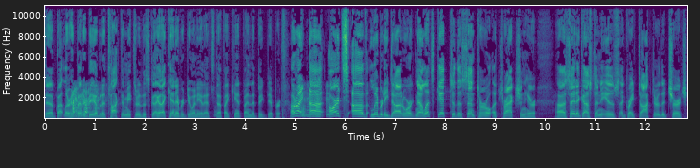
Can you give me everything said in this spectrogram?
Uh, Butler had better be able to talk to me through this. I can't ever do any of that stuff. I can't find the Big Dipper. All right, uh, artsofliberty.org. Now let's get to the central attraction here. Uh, St. Augustine is a great doctor of the church.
